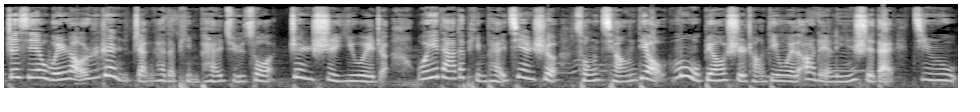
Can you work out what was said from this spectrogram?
这些围绕任展开的品牌举措，正是意味着维达的品牌建设从强调目标市场定位的2.0时代进入。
